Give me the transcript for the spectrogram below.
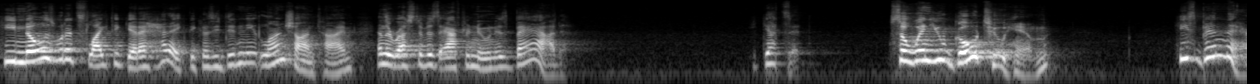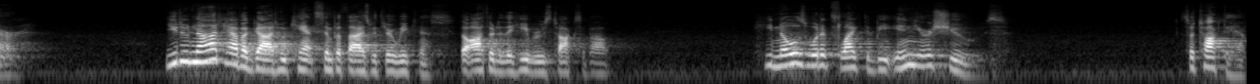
he knows what it's like to get a headache because he didn't eat lunch on time and the rest of his afternoon is bad. He gets it. So when you go to him, he's been there. You do not have a God who can't sympathize with your weakness, the author to the Hebrews talks about. He knows what it's like to be in your shoes so talk to him.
